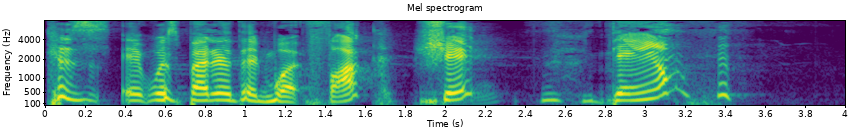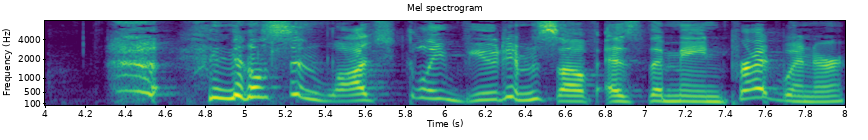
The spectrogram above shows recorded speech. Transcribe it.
because it was better than what? Fuck? Shit? Damn? Nilsen logically viewed himself as the main breadwinner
